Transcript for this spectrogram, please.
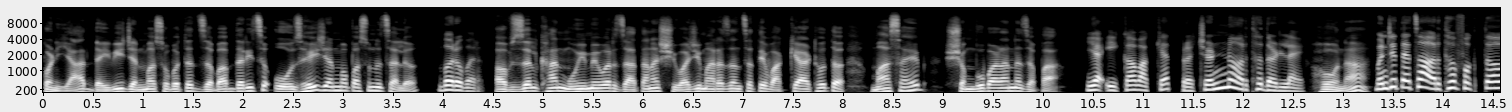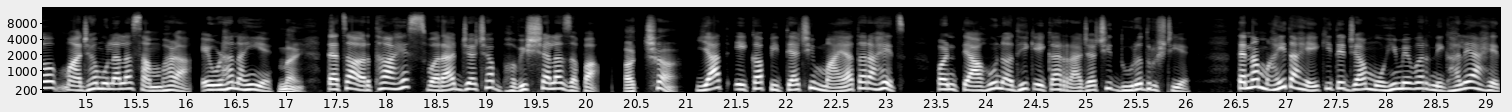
पण या दैवी जन्मासोबतच जबाबदारीचं ओझही जन्मापासूनच आलं? बरोबर. अफजल खान मोहिमेवर जाताना शिवाजी महाराजांचं ते वाक्य आठवतं मासाहेब शंभूबाळांना जपा. या एका वाक्यात प्रचंड अर्थ दडलाय. हो ना? म्हणजे त्याचा अर्थ फक्त माझ्या मुलाला सांभाळा एवढा नाहीये. नाही. त्याचा अर्थ आहे स्वराज्याच्या भविष्याला जपा. अच्छा. यात एका पित्याची माया तर आहेच पण त्याहून अधिक एका राजाची दूरदृष्टी आहे. त्यांना माहीत आहे की ते ज्या मोहिमेवर निघाले आहेत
